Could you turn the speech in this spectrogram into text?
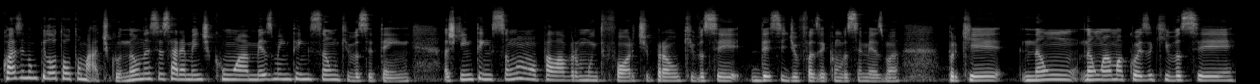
quase num piloto automático, não necessariamente com a mesma intenção que você tem. Acho que intenção é uma palavra muito forte para o que você decidiu fazer com você mesma, porque não não é uma coisa que você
